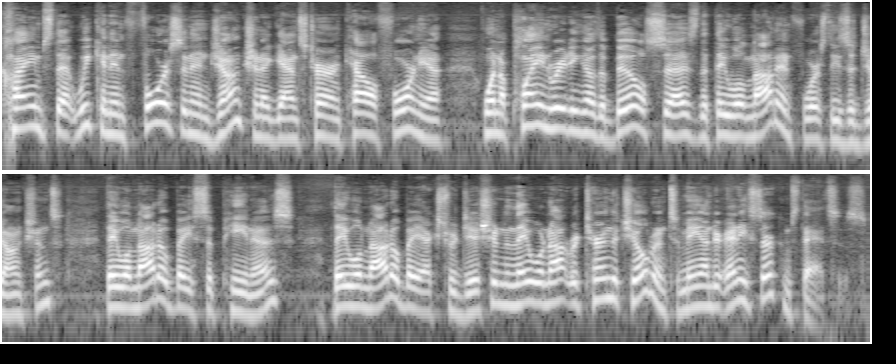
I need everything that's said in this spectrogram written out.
claims that we can enforce an injunction against her in California when a plain reading of the bill says that they will not enforce these injunctions, they will not obey subpoenas, they will not obey extradition, and they will not return the children to me under any circumstances.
